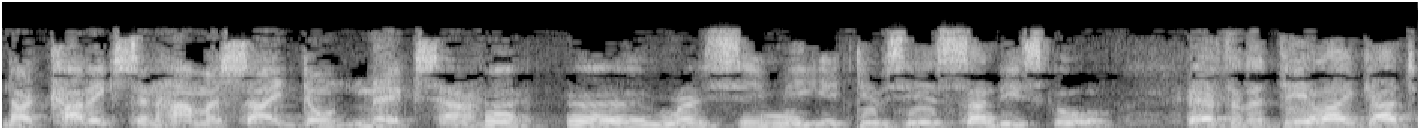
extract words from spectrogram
Narcotics and homicide don't mix, huh? Mercy me. It gives his Sunday school. After the deal I got,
